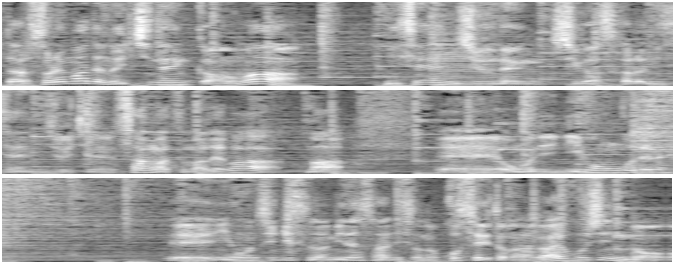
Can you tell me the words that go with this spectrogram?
だからそれまでの1年間は2010年4月から2011年3月までは、まあえー主に日本語でね、えー日本人リスナーの皆さんにその個性豊かな外国人の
